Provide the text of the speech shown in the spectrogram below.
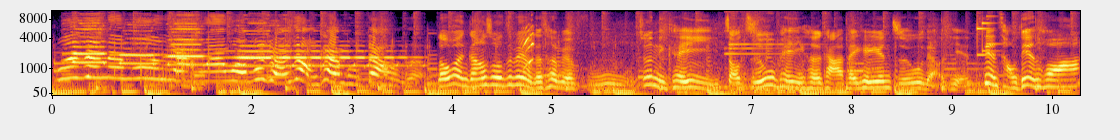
我真的不想玩，我不喜欢这种看不到的。老板刚刚说这边有个特别服务。就是你可以找植物陪你喝咖啡，可以跟植物聊天，电草电花。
